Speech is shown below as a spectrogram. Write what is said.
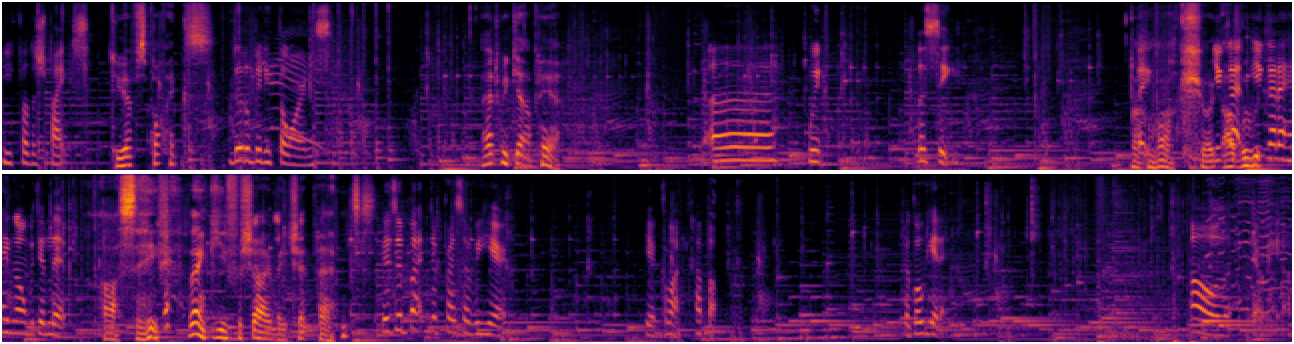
You feel the spikes. Do you have spikes? Little bitty thorns. How do we get up here? Uh, wait. Let's see. Oh Wait, my god. You got will- you gotta hang on with your lip. I see. Thank you for showing me, chip pants. There's a button to press over here. Yeah, come on, hop up. Now go get it. Oh, look, there we go.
